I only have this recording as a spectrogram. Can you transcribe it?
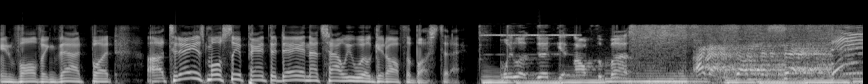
involving that. But uh, today is mostly a Panther day, and that's how we will get off the bus today. We look good getting off the bus. I got something to say.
